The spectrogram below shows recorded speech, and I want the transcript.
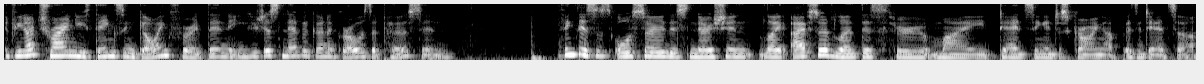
if you're not trying new things and going for it, then you're just never going to grow as a person. I think this is also this notion, like, I've sort of learned this through my dancing and just growing up as a dancer.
